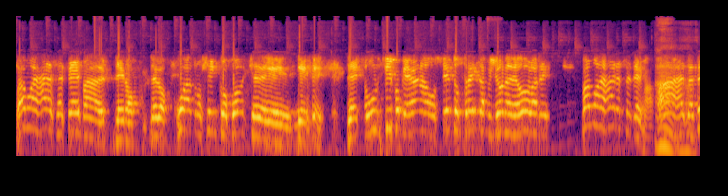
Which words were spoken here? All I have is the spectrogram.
Vamos a dejar ese tema de, los, de los cuatro o cinco ponches de, de, de un tipo que gana 230 millones de dólares. Vamos a dejar ese tema. Vamos a dejar Ah, ese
